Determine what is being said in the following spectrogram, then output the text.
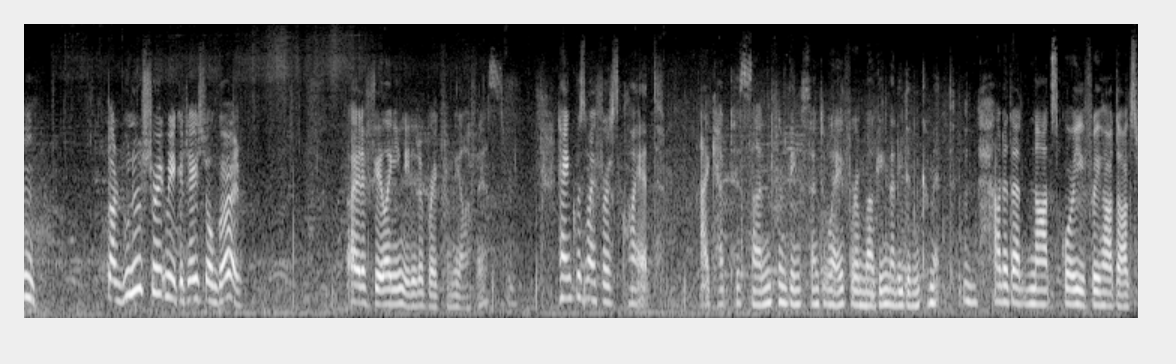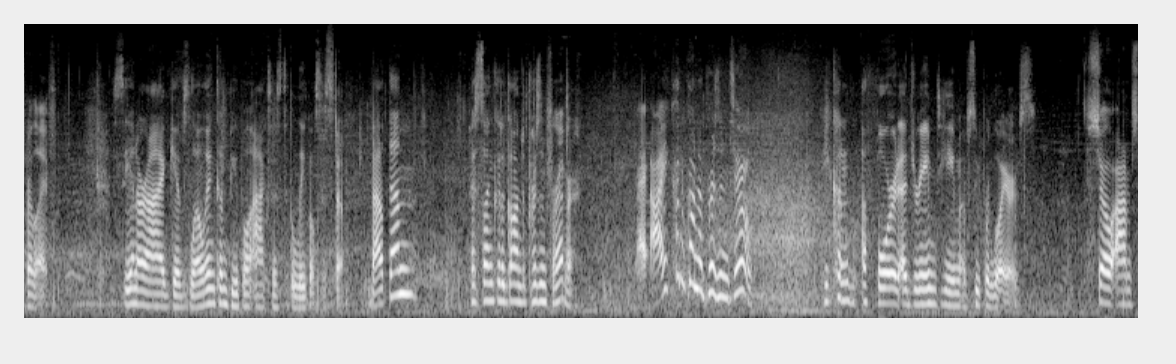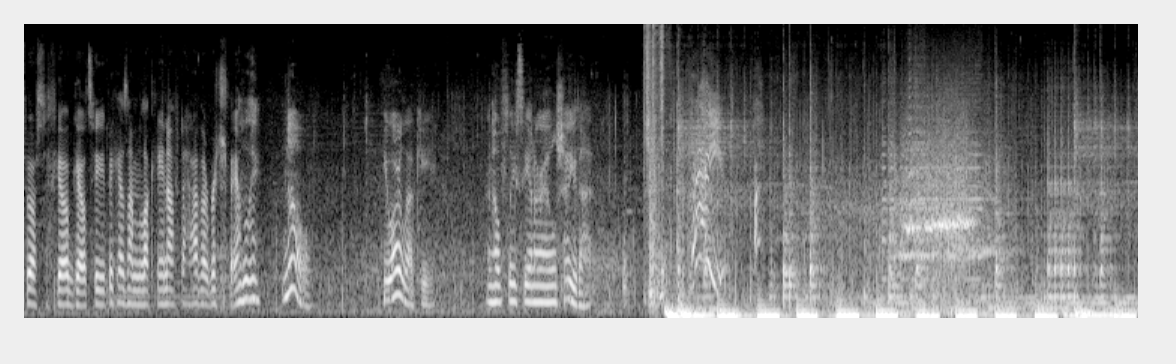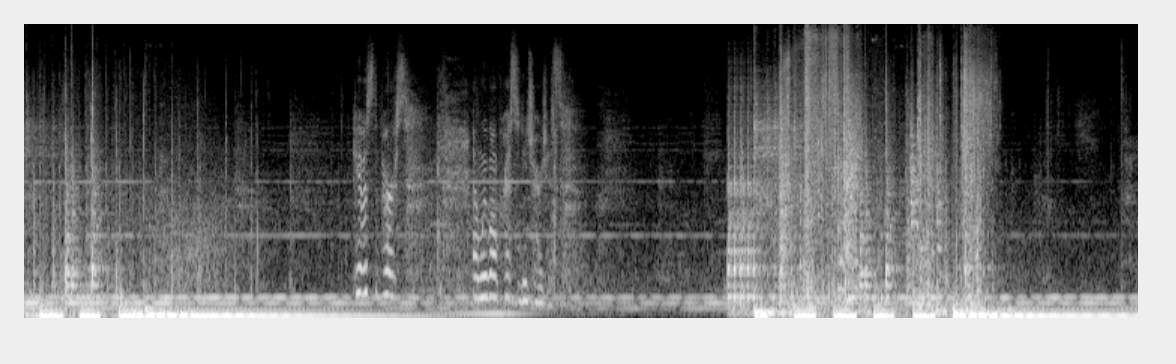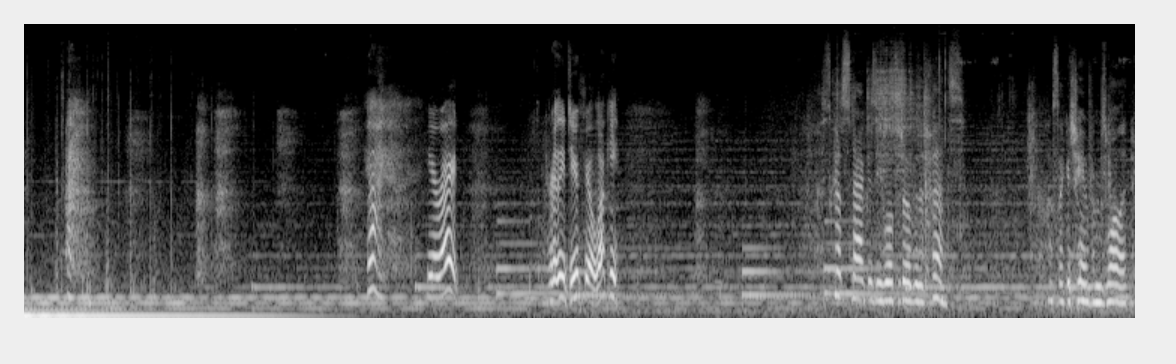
Mm. God, who knew street meat could taste so good? I had a feeling you needed a break from the office. Hank was my first client. I kept his son from being sent away for a mugging that he didn't commit. And how did that not score you free hot dogs for life? CNRI gives low-income people access to the legal system. Without them, his son could have gone to prison forever. I, I could have gone to prison too. He couldn't afford a dream team of super lawyers. So I'm supposed to feel guilty because I'm lucky enough to have a rich family? No, you are lucky. And hopefully CNRI will show you that. Hey! Give us the purse, and we won't press any charges. Yeah, you're right. I really do feel lucky. This got snagged as he wilted over the fence. Looks like a chain from his wallet.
